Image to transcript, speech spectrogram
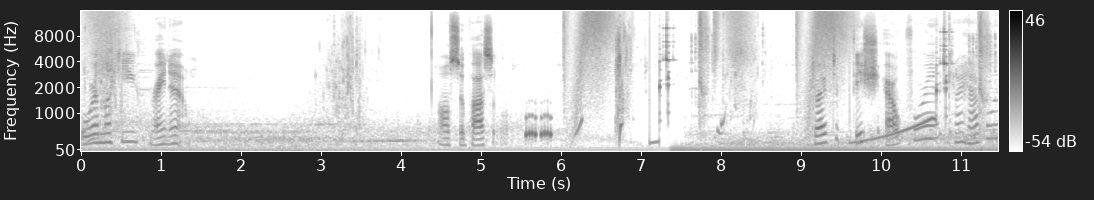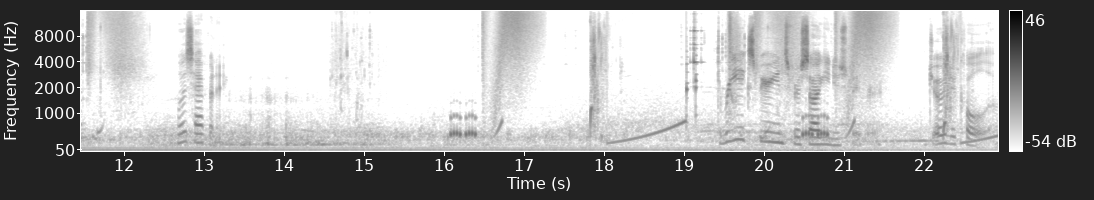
Or unlucky right now. Also possible. Do I have to fish out for it? Can I have one? What is happening? Three experience for soggy newspaper. Joja Cola.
